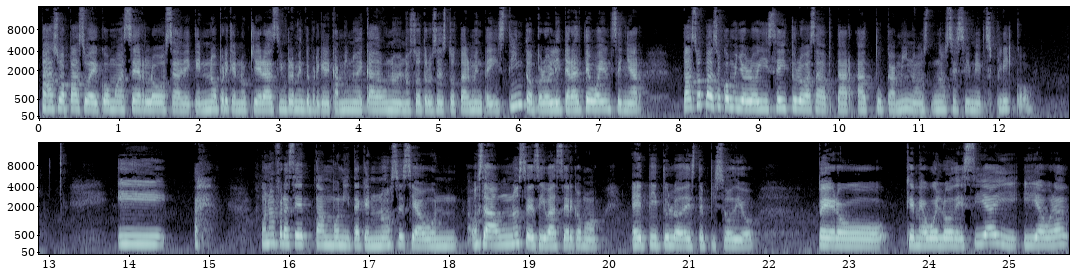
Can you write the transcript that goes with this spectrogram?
paso a paso de cómo hacerlo, o sea, de que no porque no quieras, simplemente porque el camino de cada uno de nosotros es totalmente distinto, pero literal te voy a enseñar paso a paso como yo lo hice y tú lo vas a adaptar a tu camino, no sé si me explico. Y una frase tan bonita que no sé si aún, o sea, aún no sé si va a ser como el título de este episodio, pero que mi abuelo decía y, ahora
